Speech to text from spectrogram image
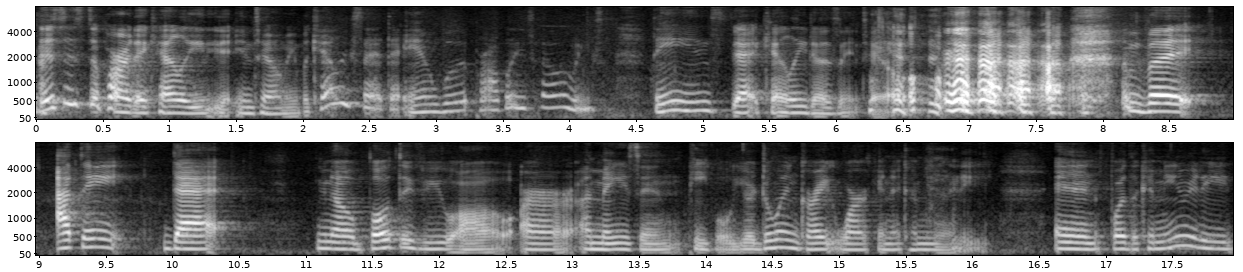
this is the part that Kellie didn't tell me, but Kellie said that Anne would probably tell me things that Kellie doesn't tell. but I think that you know both of you all are amazing people. You're doing great work in the community. And for the community,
